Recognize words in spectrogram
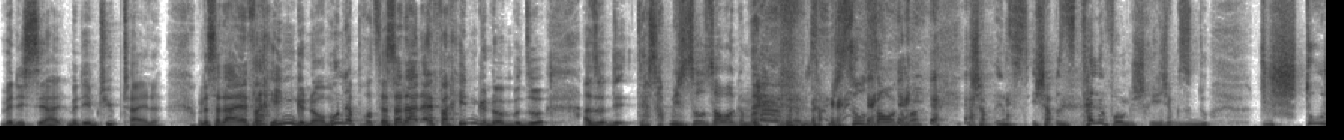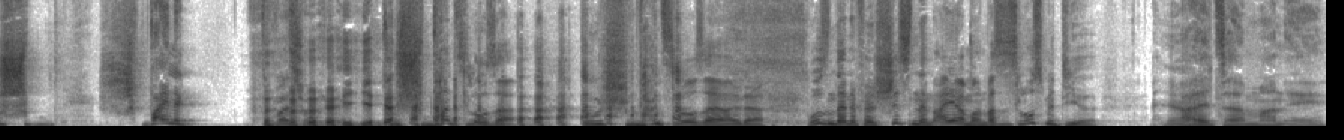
wenn ich sie halt mit dem Typ teile. Und das hat er halt einfach hingenommen. 100%. Das hat er halt einfach hingenommen und so. Also, die- Das hat mich so sauer gemacht, Alter. Das hat mich so sauer gemacht. Ich habe ins, ich hab ins Telefon geschrien. Ich habe gesagt, du, du, du Sch Schweine... Du weißt schon. Du Schwanzloser. Du Schwanzloser, Alter. Wo sind deine verschissenen Eier, Mann? Was ist los mit dir? Alter, Mann, ey.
